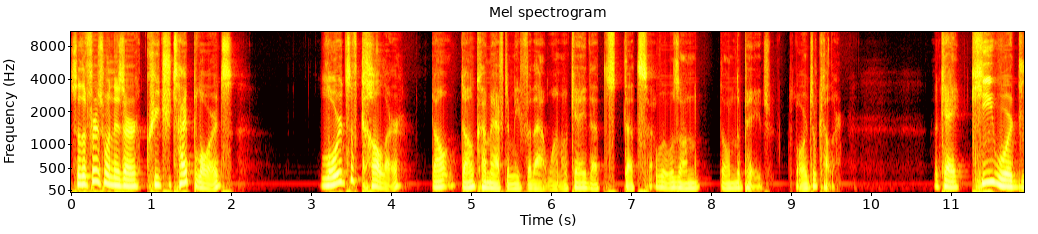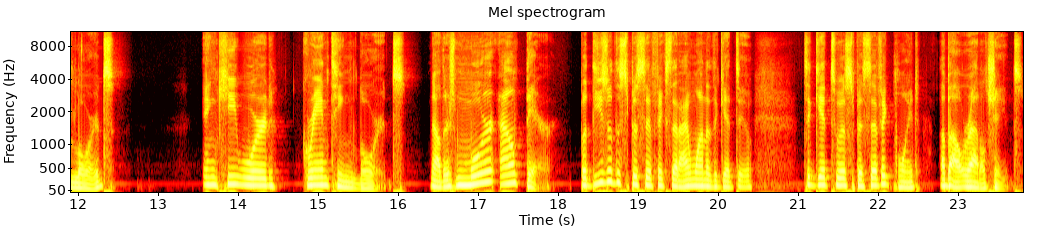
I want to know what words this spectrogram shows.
So the first one is our creature type lords. Lords of color. Don't don't come after me for that one, okay? That's that's how it was on on the page. Lords of color. Okay, keyword lords and keyword granting lords. Now there's more out there, but these are the specifics that I wanted to get to to get to a specific point about rattle chains.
